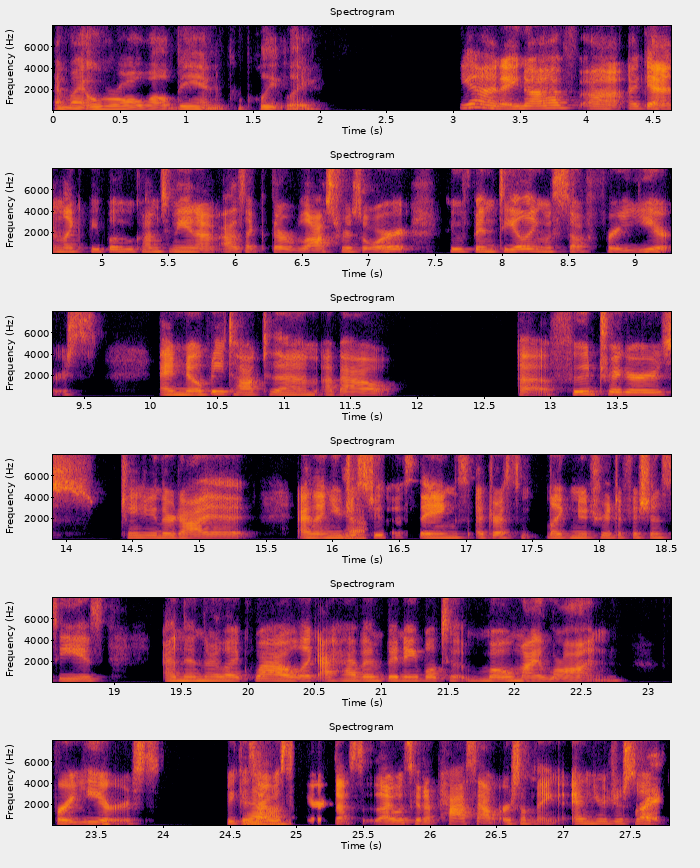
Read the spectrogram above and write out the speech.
and my overall well-being completely. Yeah, and you know, I have uh, again like people who come to me and I, as like their last resort who've been dealing with stuff for years, and nobody talked to them about uh, food triggers, changing their diet, and then you Yeah. just do those things, address like nutrient deficiencies, and then they're like, wow, like I haven't been able to mow my lawn for years because I was scared that I was gonna pass out or something. And you're just Right. like,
